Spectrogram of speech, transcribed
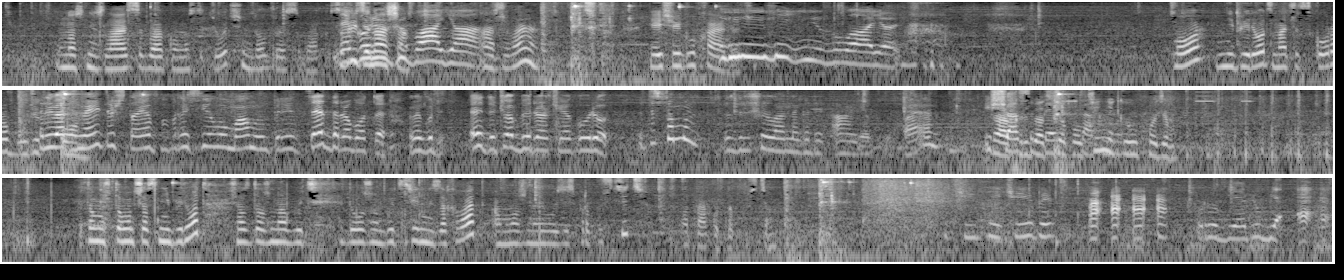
У нас не злая собака, у нас, кстати, очень добрая собака. я Смотрите, говорю, наша. живая. А, живая? Я еще и глухая. Не злая. О, не берет, значит, скоро будет Ребята, он. знаете, что я попросила маму перед цед работы? Она говорит, эй, ты что берешь? Я говорю, это сама разрешила. Она говорит, а, я глупая. И Так, сейчас ребят, все, так. полтинник и уходим. Потому что он сейчас не берет. Сейчас должна быть, должен быть сильный захват, а можно его здесь пропустить. Вот так вот, допустим. Чипи-чипи. А-а-а-а. Руби, руби. Э, э, э,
